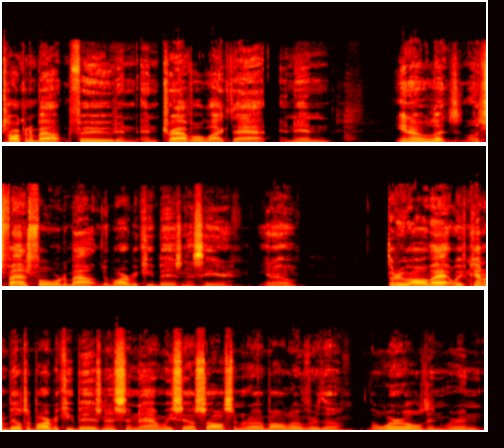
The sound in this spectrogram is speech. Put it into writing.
talking about food and, and travel like that, and then, you know, let's let's fast forward about the barbecue business here. You know, through all that, we've kind of built a barbecue business, and now we sell sauce and rub all over the the world, and we're in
